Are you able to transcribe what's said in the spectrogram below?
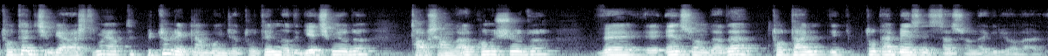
Total için bir araştırma yaptık. Bütün reklam boyunca Total'in adı geçmiyordu. Tavşanlar konuşuyordu ve e, en sonunda da total total benzin istasyonuna giriyorlardı.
